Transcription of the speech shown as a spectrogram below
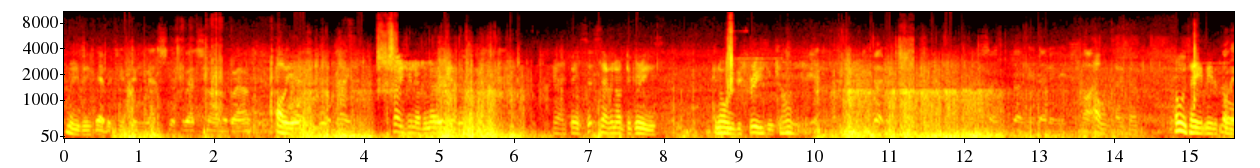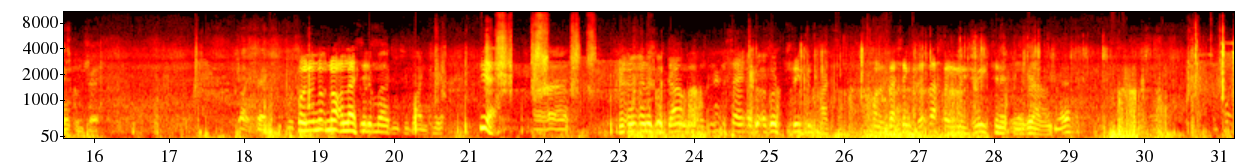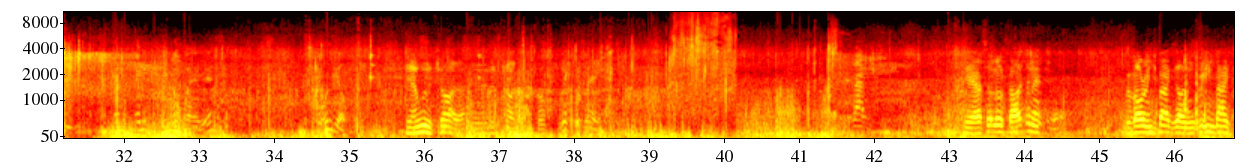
maybe. Yeah, but do you think we had, we had snow on the ground? Oh yeah. I suppose you never know. Yeah, it's been se- seven odd degrees. It can only be freezing, can't it? Yeah. You don't so don't need any. Like, I won't take that. I won't take it need a not this country. Like I say, Well, no, not, not unless it's emergency blanket. yeah, Uh, and, and a good down. Just to say, a, good- a good sleeping pad. One of the best things. That, that's how you lose your heat in it from the ground. yeah. And put any- anything you're not wearing, put on you. Yeah, I'm going to try that. Yeah, I'm going to try that. Mate. Yeah, that's what it looks like, doesn't it? With orange bags on and green bags.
